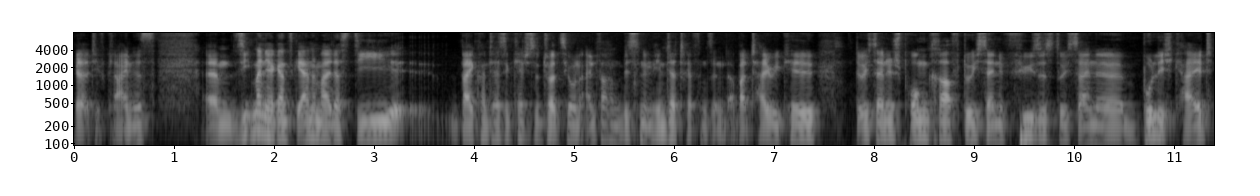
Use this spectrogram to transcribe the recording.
relativ klein ist, ähm, sieht man ja ganz gerne mal, dass die äh, bei Contested-Catch-Situationen einfach ein bisschen im Hintertreffen sind. Aber Tyreek Hill durch seine Sprungkraft, durch seine Physis, durch seine Bulligkeit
